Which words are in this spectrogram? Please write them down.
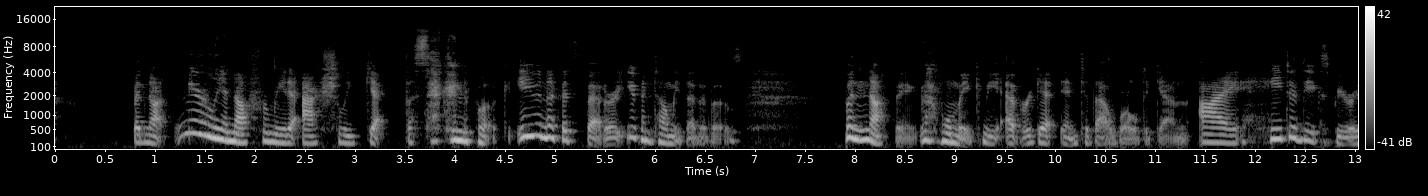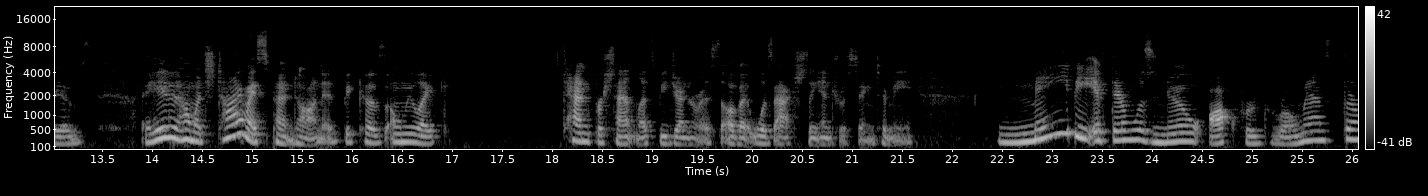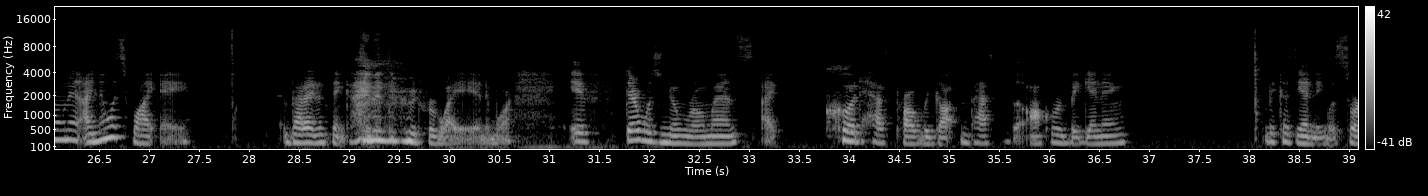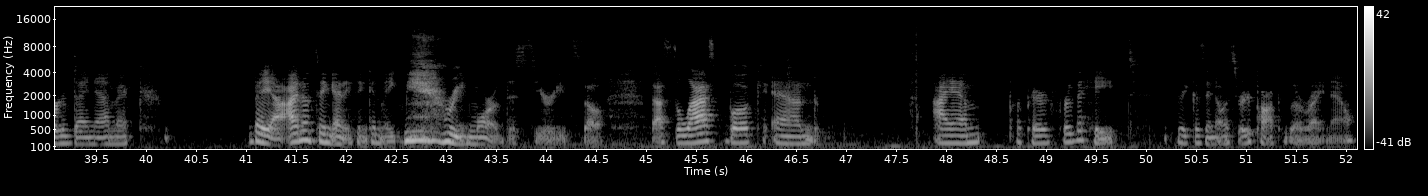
but not nearly enough for me to actually get the second book. Even if it's better, you can tell me that it is. But nothing will make me ever get into that world again. I hated the experience. I hated how much time I spent on it because only like 10%, let's be generous, of it was actually interesting to me. Maybe if there was no awkward romance thrown in, I know it's YA, but I don't think I'm in the mood for YA anymore. If there was no romance, I could have probably gotten past the awkward beginning because the ending was sort of dynamic. But yeah, I don't think anything can make me read more of this series. So that's the last book, and I am prepared for the hate because I know it's very popular right now.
